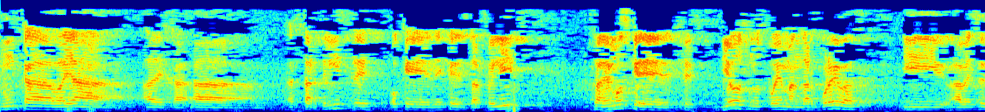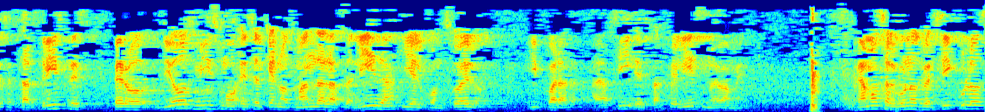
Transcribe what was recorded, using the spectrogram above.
nunca vaya a, dejar, a, estar triste o que deje de estar feliz. Sabemos que Dios nos puede mandar pruebas y a veces estar tristes, pero Dios mismo es el que nos manda la salida y el consuelo y para así estar feliz nuevamente. Veamos algunos versículos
